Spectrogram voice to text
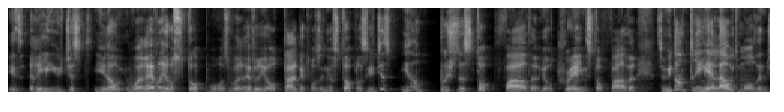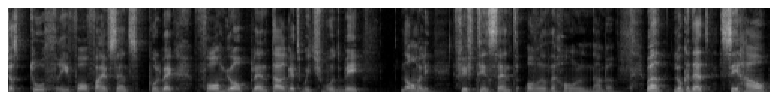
is really you just you know wherever your stop was wherever your target was in your stop loss you just you know push the stop farther your trailing stop farther. So you don't really allow it more than just two three four five cents pullback from your planned target which would be normally 15 cent over the whole number. Well, look at that, see how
